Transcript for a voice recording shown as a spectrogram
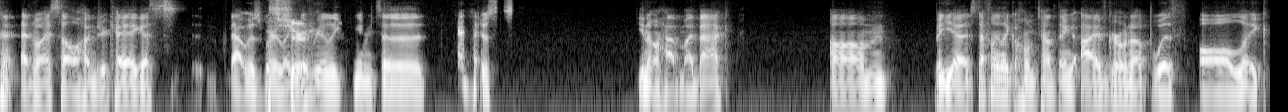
NYSL 100K, I guess that was where like sure. they really came to just you know have my back. Um but yeah it's definitely like a hometown thing. I've grown up with all like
